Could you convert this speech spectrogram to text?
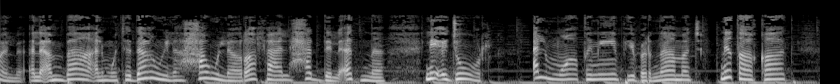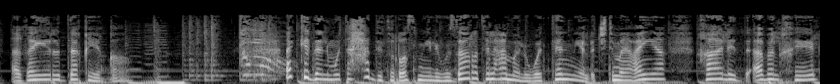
العمل الأنباء المتداولة حول رفع الحد الأدنى لأجور المواطنين في برنامج نطاقات غير دقيقة. أكد المتحدث الرسمي لوزارة العمل والتنمية الاجتماعية خالد أبا الخيل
